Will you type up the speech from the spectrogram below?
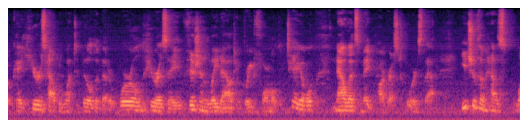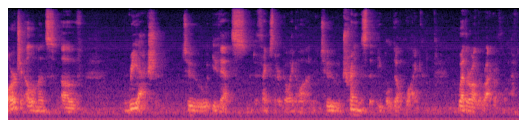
okay, here's how we want to build a better world, here is a vision laid out in great formal detail, now let's make progress towards that. Each of them has large elements of reaction to events, to things that are going on, to trends that people don't like, whether on the right or the left.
